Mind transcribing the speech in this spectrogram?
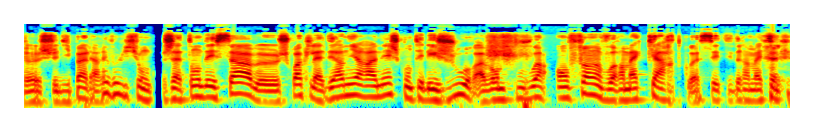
euh, je te dis pas la révolution. J'attendais ça. euh, je crois que la dernière année, je comptais les jours avant de pouvoir enfin avoir ma carte, quoi. C'était dramatique.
